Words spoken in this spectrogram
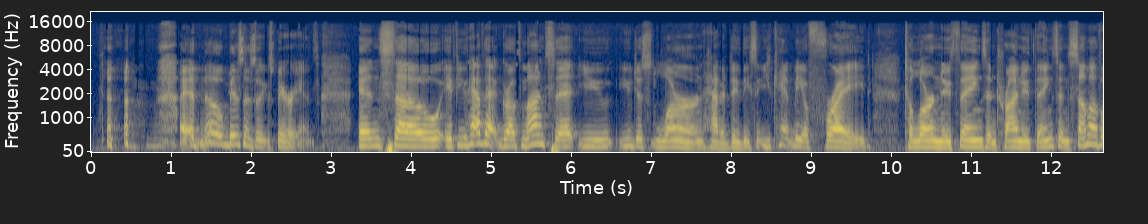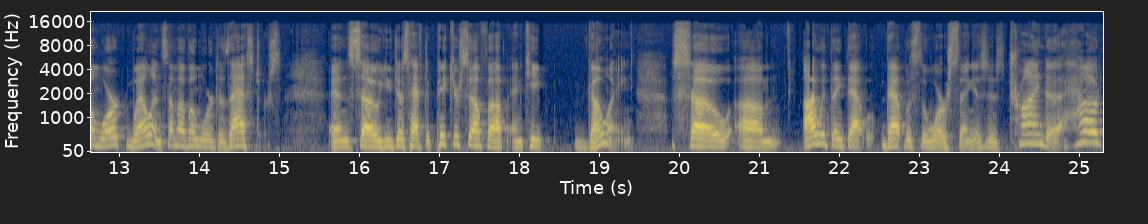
I had no business experience. And so, if you have that growth mindset, you, you just learn how to do these things. You can't be afraid to learn new things and try new things. And some of them worked well, and some of them were disasters. And so, you just have to pick yourself up and keep going. So, um, I would think that that was the worst thing is just trying to how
